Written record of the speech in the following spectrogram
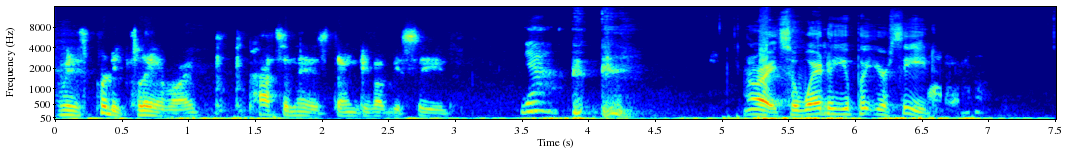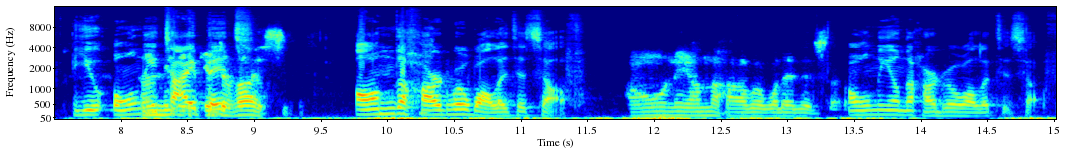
I mean, it's pretty clear, right? The pattern is don't give up your seed. Yeah. All right. So where do you put your seed? You only, only type it device. on the hardware wallet itself. Only on the hardware wallet itself. Only on the hardware wallet itself.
